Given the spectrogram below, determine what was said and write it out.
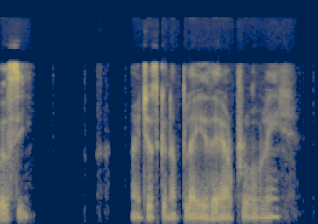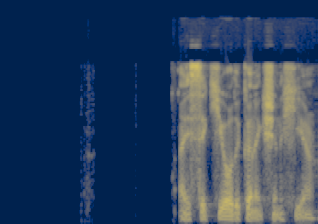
we'll see. I'm just gonna play there probably. I secure the connection here.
